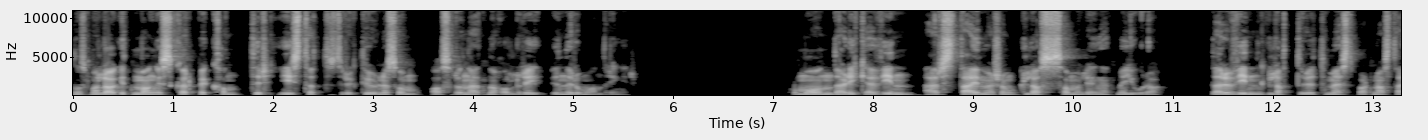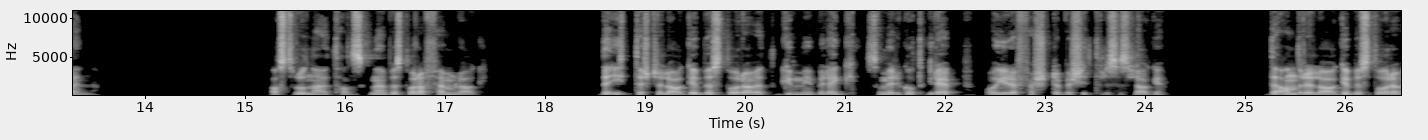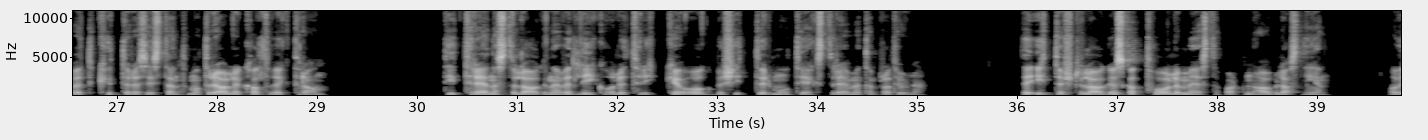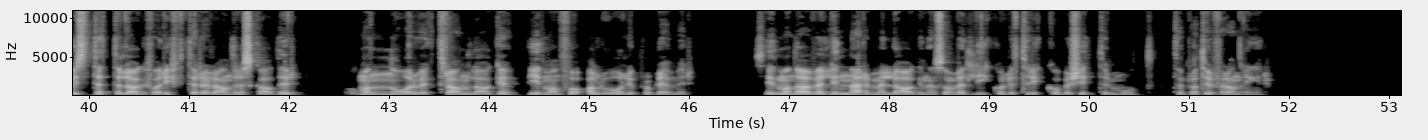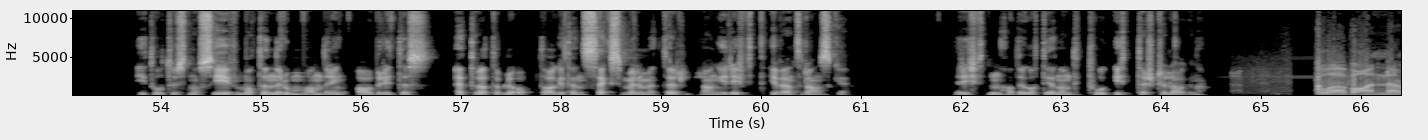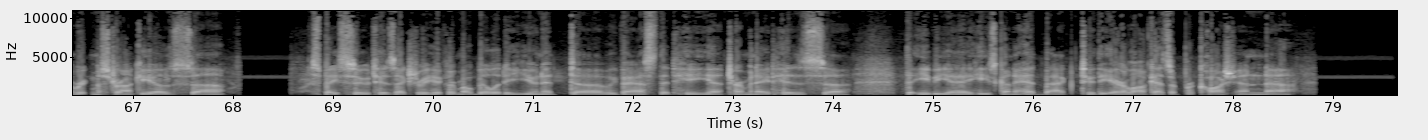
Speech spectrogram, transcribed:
noe som har laget mange skarpe kanter i støttestrukturene som astronautene holder i under romvandringer. På månen der det ikke er vind, er stein mer som glass sammenlignet med jorda, der vind glatter ut mesteparten av steinene. Astronauthanskene består av fem lag. Det ytterste laget består av et gummibelegg som gir godt grep og gir det første beskyttelseslaget. Det andre laget består av et kutteresistent materiale kalt vektran. De tre neste lagene vedlikeholder trykket og beskytter mot de ekstreme temperaturene. Det ytterste laget skal tåle mesteparten av belastningen, og hvis dette laget får rifter eller andre skader, og man når vektranlaget, vil man få alvorlige problemer, siden man da er veldig nærme lagene som vedlikeholder trykk og beskytter mot temperaturforandringer. I 2007 måtte en romvandring avbrytes etter at det ble oppdaget en 6 mm lang rift i venstre hanske. Riften hadde gått gjennom de to ytterste lagene. Glove on uh, Rick Mastracchio's uh, spacesuit, his extravehicular mobility unit. Uh, we've asked that he uh, terminate his uh, the EVA. He's going to head back to the airlock as a precaution. Uh,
